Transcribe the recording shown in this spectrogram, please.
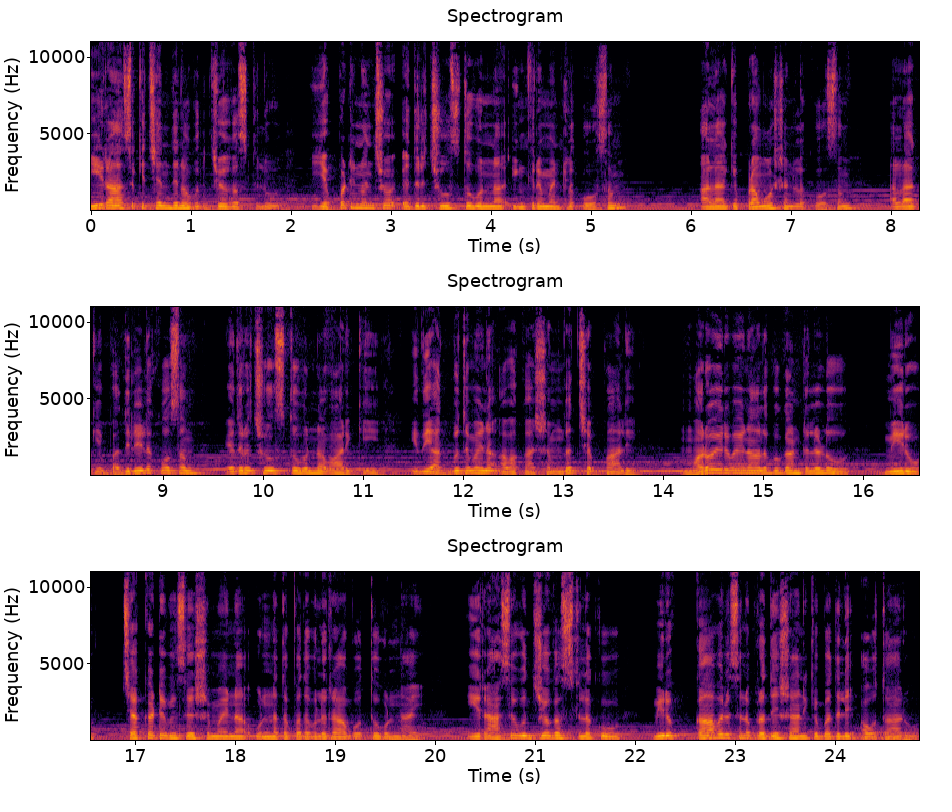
ఈ రాశికి చెందిన ఉద్యోగస్తులు ఎప్పటి నుంచో ఎదురు చూస్తూ ఉన్న ఇంక్రిమెంట్ల కోసం అలాగే ప్రమోషన్ల కోసం అలాగే బదిలీల కోసం ఎదురు చూస్తూ ఉన్న వారికి ఇది అద్భుతమైన అవకాశంగా చెప్పాలి. మరో ఇరవై నాలుగు గంటలలో మీరు చక్కటి విశేషమైన ఉన్నత పదవులు రాబోతూ ఉన్నాయి. ఈ రాశి ఉద్యోగస్తులకు మీరు కావలసిన ప్రదేశానికి బదిలీ అవుతారు.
